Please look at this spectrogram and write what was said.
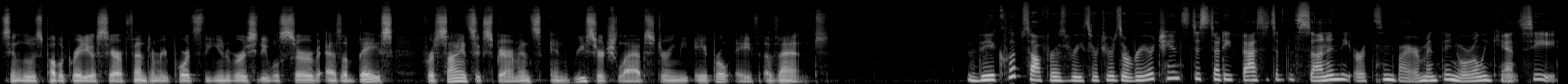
St. Louis Public Radio Sarah Fentem reports the university will serve as a base for science experiments and research labs during the April 8th event. The eclipse offers researchers a rare chance to study facets of the sun and the Earth's environment they normally can't see.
